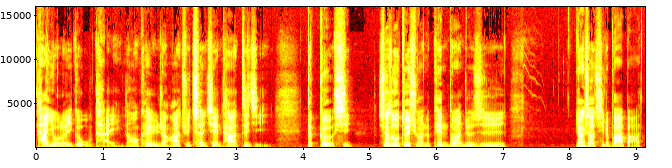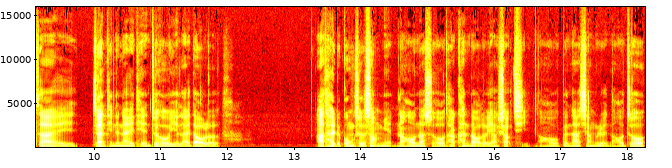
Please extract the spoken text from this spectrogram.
他有了一个舞台，然后可以让他去呈现他自己的个性。像是我最喜欢的片段就是。杨小琪的爸爸在暂停的那一天，最后也来到了阿泰的公车上面。然后那时候他看到了杨小琪，然后跟他相认，然后之后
